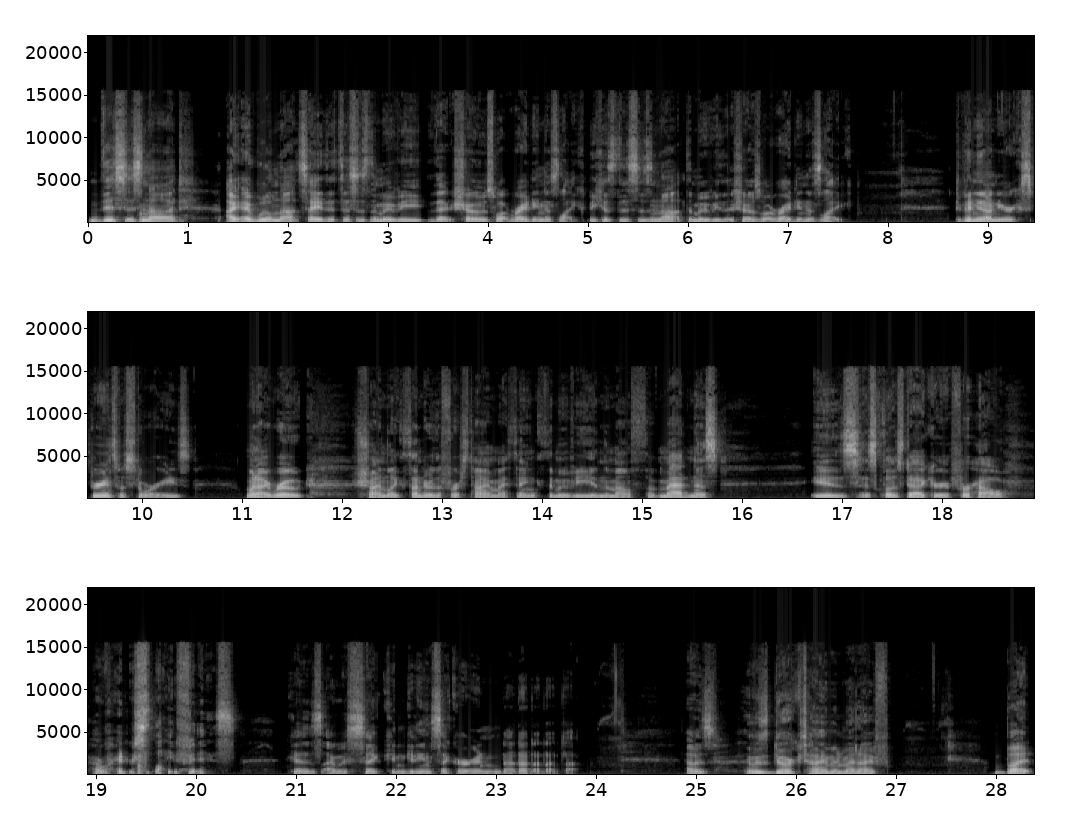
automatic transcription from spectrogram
this is not, I, I, will not say that this is the movie that shows what writing is like, because this is not the movie that shows what writing is like. Depending on your experience with stories, when I wrote Shine Like Thunder the first time, I think the movie In the Mouth of Madness is as close to accurate for how a writer's life is because I was sick and getting sicker and da da da da da. That was it was a dark time in my life. But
